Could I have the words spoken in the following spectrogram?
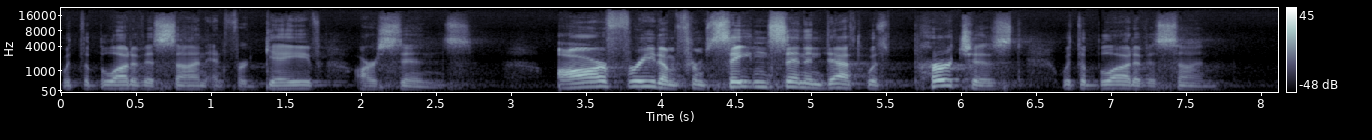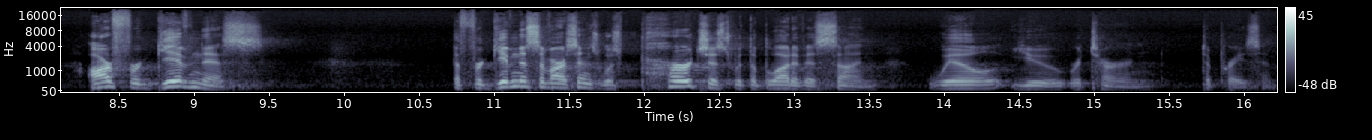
with the blood of His Son and forgave our sins. Our freedom from Satan's sin and death was purchased with the blood of His Son. Our forgiveness, the forgiveness of our sins, was purchased with the blood of His Son. Will you return to praise Him?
